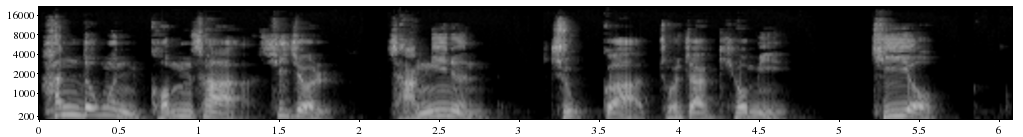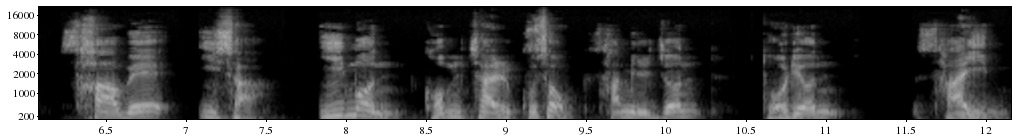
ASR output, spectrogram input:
한동훈 검사 시절 장인은 주가 조작 혐의, 기업, 사회 이사, 임원 검찰 구속 3일 전 돌연 사임.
